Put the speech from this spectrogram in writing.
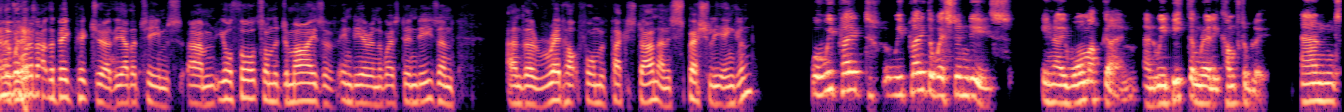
And what about the big picture, the other teams? Um, your thoughts on the demise of India and the West Indies and and the red hot form of Pakistan and especially England? Well, we played we played the West Indies in a warm up game and we beat them really comfortably. And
